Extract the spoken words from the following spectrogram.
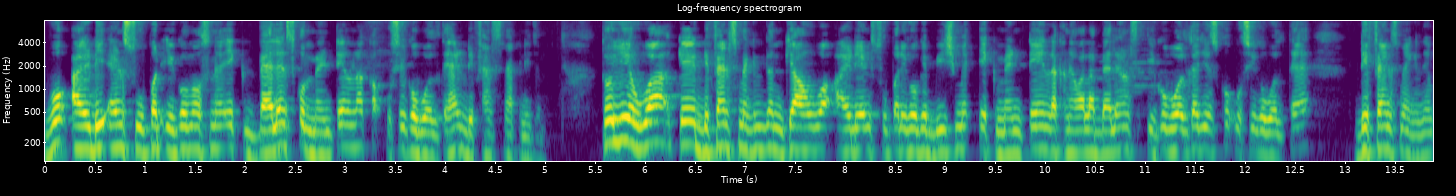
वो आईडी एंड सुपर ईगो में उसने एक बैलेंस को मेंटेन रखा, उसी को बोलते हैं डिफेंस मैकेनिज्म तो ये हुआ कि डिफेंस मैकेनिज्म क्या हुआ? आईडी एंड सुपर ईगो के बीच में एक मेंटेन रखने वाला बैलेंस ईगो बोलते हैं जिसको, उसी को बोलते हैं डिफेंस मैकेनिज्म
